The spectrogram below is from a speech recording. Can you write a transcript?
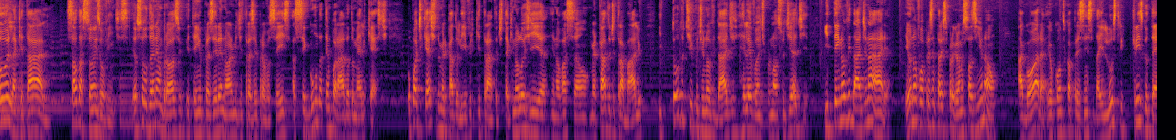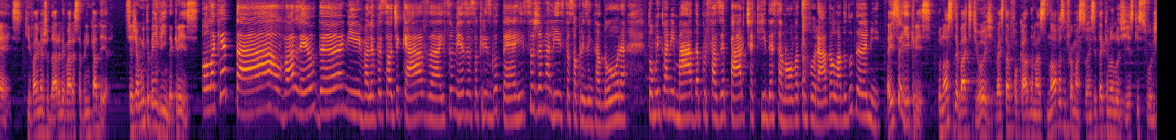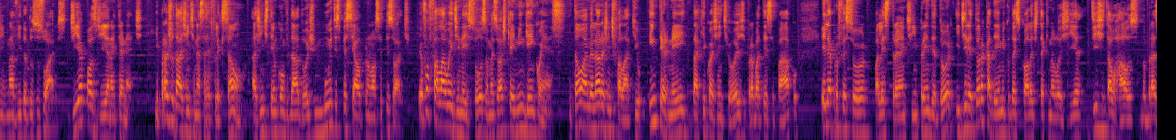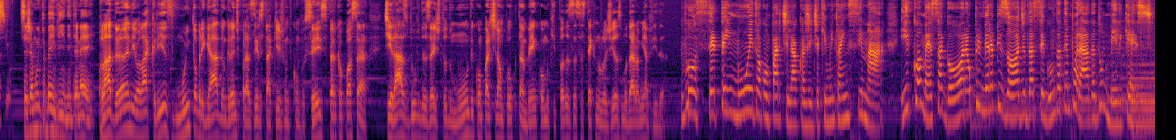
Olá, que tal? Saudações, ouvintes. Eu sou o Dani Ambrosio e tenho o prazer enorme de trazer para vocês a segunda temporada do Melicast, o podcast do Mercado Livre que trata de tecnologia, inovação, mercado de trabalho e todo tipo de novidade relevante para o nosso dia a dia. E tem novidade na área. Eu não vou apresentar esse programa sozinho, não. Agora eu conto com a presença da ilustre Cris Guterres, que vai me ajudar a levar essa brincadeira. Seja muito bem-vinda, Cris. Olá, que tal? Valeu, Dani. Valeu, pessoal de casa. Isso mesmo, eu sou Cris Guterres, sou jornalista, sou apresentadora. Estou muito animada por fazer parte aqui dessa nova temporada ao lado do Dani. É isso aí, Cris. O nosso debate de hoje vai estar focado nas novas informações e tecnologias que surgem na vida dos usuários, dia após dia na internet. E para ajudar a gente nessa reflexão, a gente tem um convidado hoje muito especial para o nosso episódio. Eu vou falar o Ednei Souza, mas eu acho que aí ninguém conhece. Então é melhor a gente falar que o Internei está aqui com a gente hoje para bater esse papo. Ele é professor, palestrante, empreendedor e diretor acadêmico da Escola de Tecnologia Digital House no Brasil. Seja muito bem-vindo, Internei. Olá, Dani. Olá, Cris. Muito obrigado. É um grande prazer estar aqui junto com vocês. Espero que eu possa tirar as dúvidas aí de todo mundo e compartilhar um pouco também como que todas essas tecnologias mudaram a minha vida. Você tem muito a compartilhar com a gente aqui, muito a ensinar. E começa agora o primeiro episódio da segunda temporada do Melicast.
